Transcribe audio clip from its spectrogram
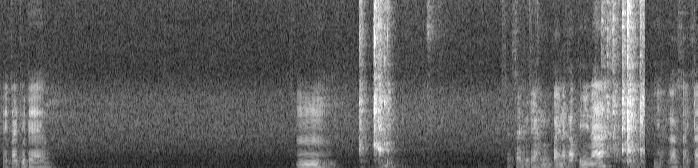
ใส่ไส้ถั่วแดง อืมใส่ไส้ถั่วแดงลงไปนะครับ ทีนี้นะ เนี่ยเราใส่ไส้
